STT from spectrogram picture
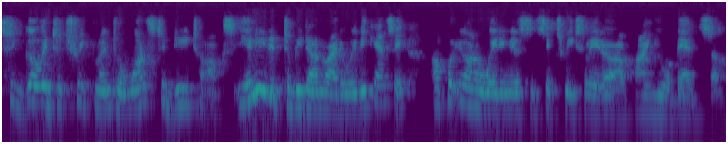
to go into treatment or wants to detox you need it to be done right away. We can't say i'll put you on a waiting list and six weeks later i'll find you a bed somewhere.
